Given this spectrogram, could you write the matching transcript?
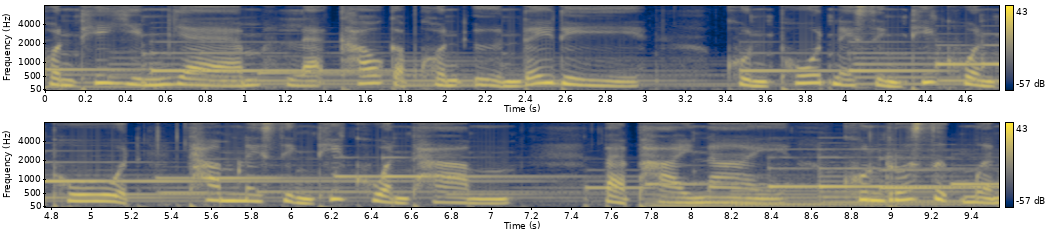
คนที่ยิ้มแย้ม และเข้ากับคนอื่นได้ดี คุณพูดในสิ่งที่ควรพูดทำในสิ่งที่ควรทำแต่ภายในคุณรู้สึกเหมือน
